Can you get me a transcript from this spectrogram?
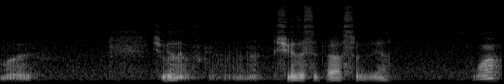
but. Is Basra, yeah. What?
